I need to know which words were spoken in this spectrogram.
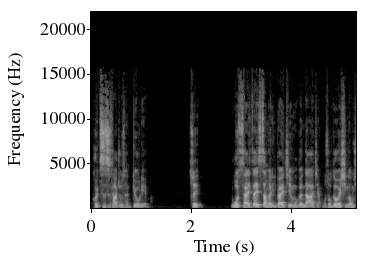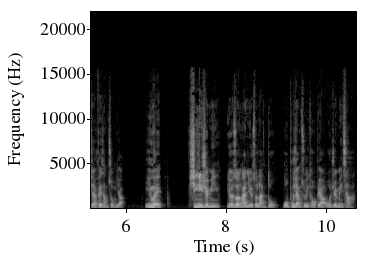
会支持他就是很丢脸嘛，所以我才在上个礼拜节目跟大家讲，我说各位行动起来非常重要，因为新兴选民有时候懒，有时候懒惰，我不想出去投票，我觉得没差，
